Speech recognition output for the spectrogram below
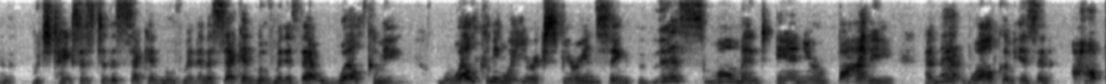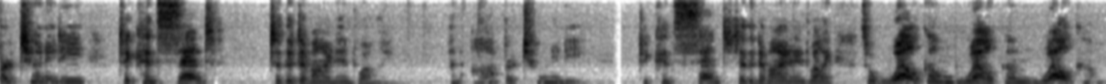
And, which takes us to the second movement. And the second movement is that welcoming welcoming what you're experiencing this moment in your body. And that welcome is an opportunity to consent to the divine indwelling, an opportunity to consent to the divine indwelling. So, welcome, welcome, welcome.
